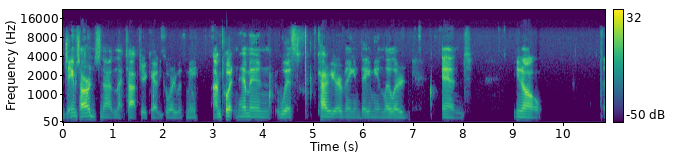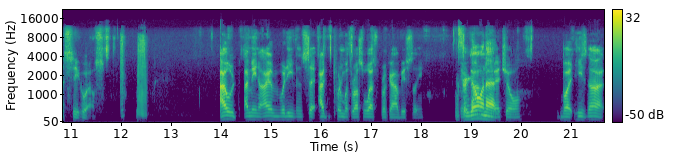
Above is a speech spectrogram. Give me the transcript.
James Harden's not in that top tier category with me. I'm putting him in with Kyrie Irving and Damian Lillard and you know let's see who else. I would I mean I would even say I'd put him with Russell Westbrook obviously. If you're going at Mitchell, but he's not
